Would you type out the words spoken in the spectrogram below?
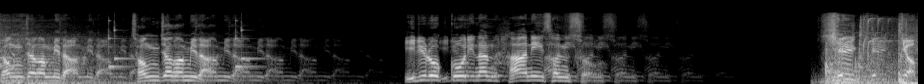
정정합니다. 정정합니다. 1위로 골이 난 한희 선수. 실격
